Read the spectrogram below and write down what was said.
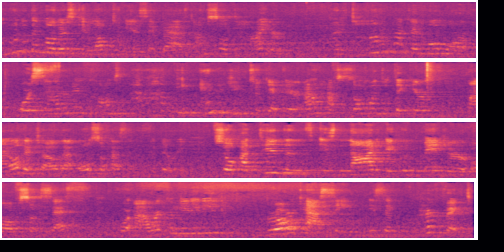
And one of the mothers came up to me and said, Beth, I'm so tired. By the time I get home or, or Saturday comes, I don't have the energy to get there. I don't have someone to take care of my other child that also has a disability. So attendance is not a good measure of success for our community. Broadcasting is a perfect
